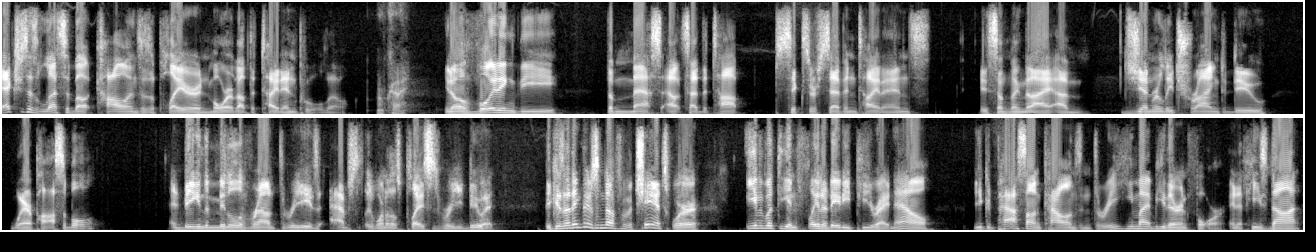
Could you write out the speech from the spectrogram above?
actually says less about Collins as a player and more about the tight end pool, though. Okay. You know, avoiding the the mess outside the top six or seven tight ends is something that I am generally trying to do where possible. And being in the middle of round three is absolutely one of those places where you do it. Because I think there's enough of a chance where even with the inflated ADP right now, you could pass on Collins in three. He might be there in four. And if he's not,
